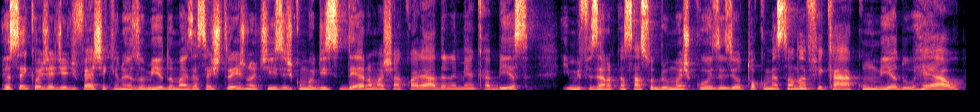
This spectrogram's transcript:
Eu sei que hoje é dia de festa aqui no resumido, mas essas três notícias, como eu disse, deram uma chacoalhada na minha cabeça e me fizeram pensar sobre umas coisas. E eu estou começando a ficar com medo real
